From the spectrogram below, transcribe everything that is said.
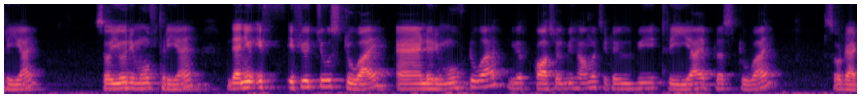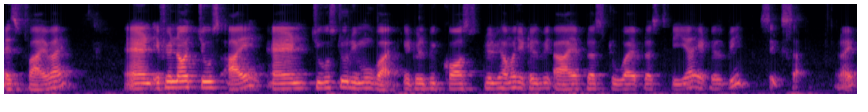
3i so you remove 3i then you if if you choose 2i and remove 2i your cost will be how much? It will be 3i plus 2i so that is 5i and if you now choose i and choose to remove i it will be cost it will be how much? It will be i plus 2i plus 3i it will be 6i right?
